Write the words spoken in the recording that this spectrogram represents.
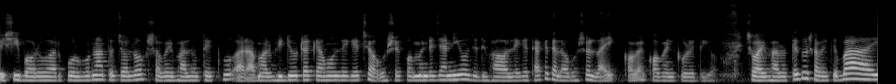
বেশি বড় আর করব না, তো চলো সবাই ভালো থেকো। আর আমার ভিডিওটা কেমন লেগেছে অবশ্যই কমেন্টে জানিও, যদি ভালো লেগে থাকে তাহলে অবশ্যই লাইক কমেন্ট কমেন্ট করে দিও। সবাই ভালো থেকো, সবাইকে বাই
